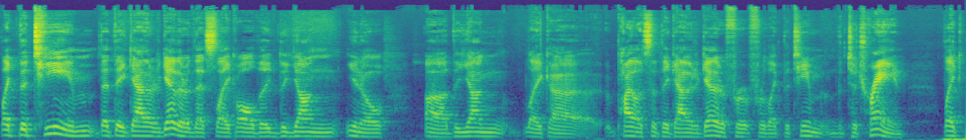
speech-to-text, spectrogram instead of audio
like the team that they gather together. That's like all the the young you know. Uh, the young like uh, pilots that they gather together for for like the team to train like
